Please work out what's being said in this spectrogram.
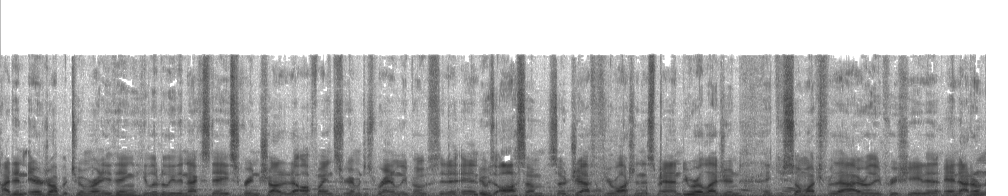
I didn't airdrop it to him or anything. He literally the next day screenshotted it off my Instagram and just randomly posted it, and it was awesome. So Jeff, if you're watching this, man, you are a legend. Thank you so much for that. I really appreciate it. And I don't,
